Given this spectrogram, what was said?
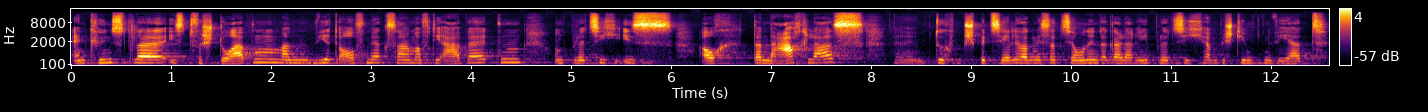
ein Künstler ist verstorben, man wird aufmerksam auf die Arbeiten und plötzlich ist auch der Nachlass äh, durch spezielle Organisationen in der Galerie plötzlich einen bestimmten Wert,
